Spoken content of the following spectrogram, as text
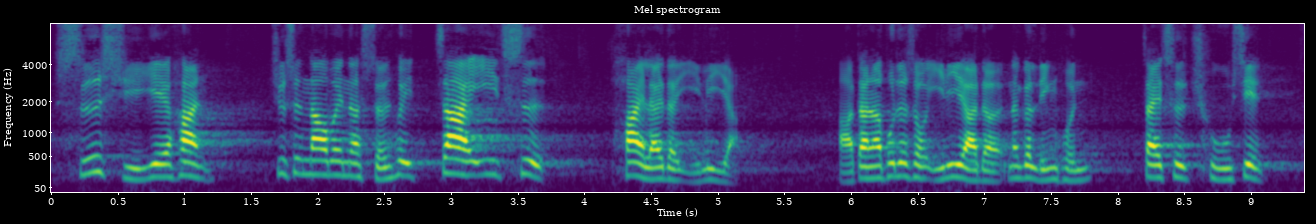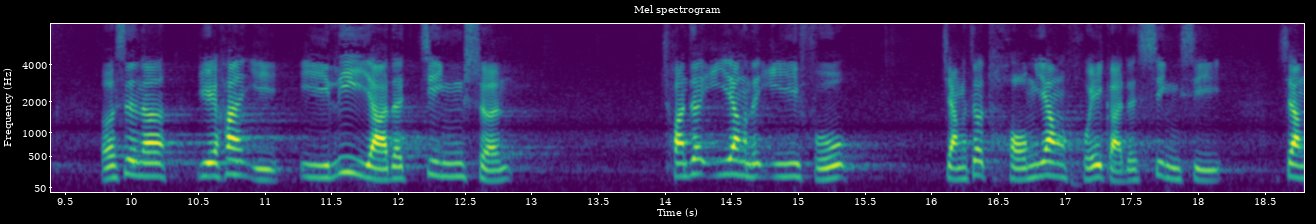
使许约翰就是那位呢，神会再一次派来的以利亚。啊，当然不是说以利亚的那个灵魂再次出现，而是呢，约翰以以利亚的精神，穿着一样的衣服，讲着同样悔改的信息，向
